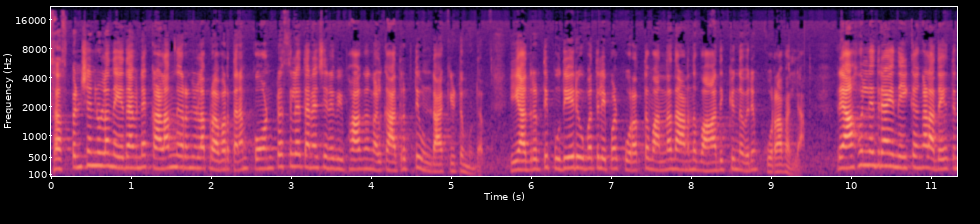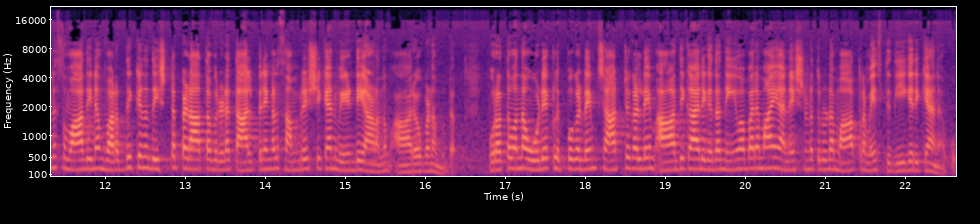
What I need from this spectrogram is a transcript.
സസ്പെൻഷനിലുള്ള നേതാവിന്റെ കളം നിറഞ്ഞുള്ള പ്രവർത്തനം കോൺഗ്രസിലെ തന്നെ ചില വിഭാഗങ്ങൾക്ക് അതൃപ്തി ഉണ്ടാക്കിയിട്ടുമുണ്ട്. ഈ അതൃപ്തി പുതിയ രൂപത്തിൽ ഇപ്പോൾ പുറത്തു വന്നതാണെന്ന് വാദിക്കുന്നവരും കുറവല്ല. രാഹുലിനെതിരായ നീക്കങ്ങൾ അദ്ദേഹത്തിന്റെ സ്വാധീനം വർദ്ധിക്കുന്നത് ഇഷ്ടപ്പെടാത്തവരുടെ താല്പര്യങ്ങൾ സംരക്ഷിക്കാൻ വേണ്ടിയാണെന്നും ആരോപണമുണ്ട്. പുറത്തു വന്ന ഓഡിയോ ക്ലിപ്പുകളുടെയും ചാറ്റുകളുടെയും ആധികാരികത നിയമപരമായ അന്വേഷണത്തിലൂടെ മാത്രമേ സ്ഥിരീകരിക്കാനാകൂ.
